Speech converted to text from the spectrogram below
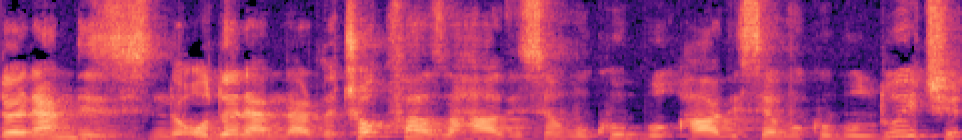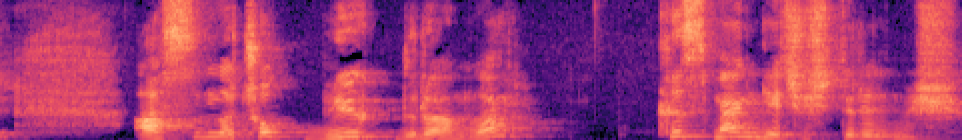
dönem dizisinde o dönemlerde çok fazla hadise vuku hadise vuku bulduğu için aslında çok büyük dramlar kısmen geçiştirilmiş.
